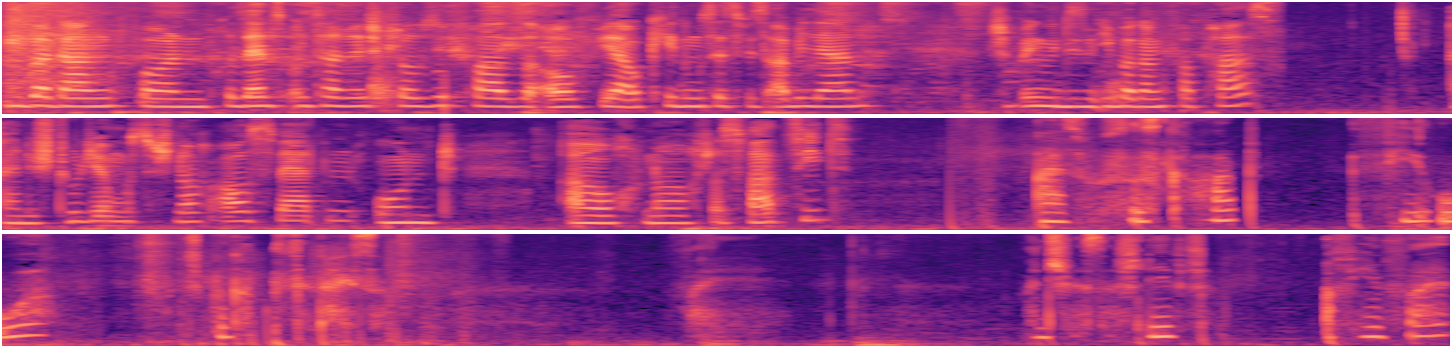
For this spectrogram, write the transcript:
Übergang von Präsenzunterricht, Klausurphase auf, ja, okay, du musst jetzt fürs Abi lernen. Ich habe irgendwie diesen Übergang verpasst. Eine Studie musste ich noch auswerten und auch noch das Fazit. Also es ist gerade 4 Uhr. Ich bin gerade ein bisschen leise, weil meine Schwester schläft. Auf jeden Fall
